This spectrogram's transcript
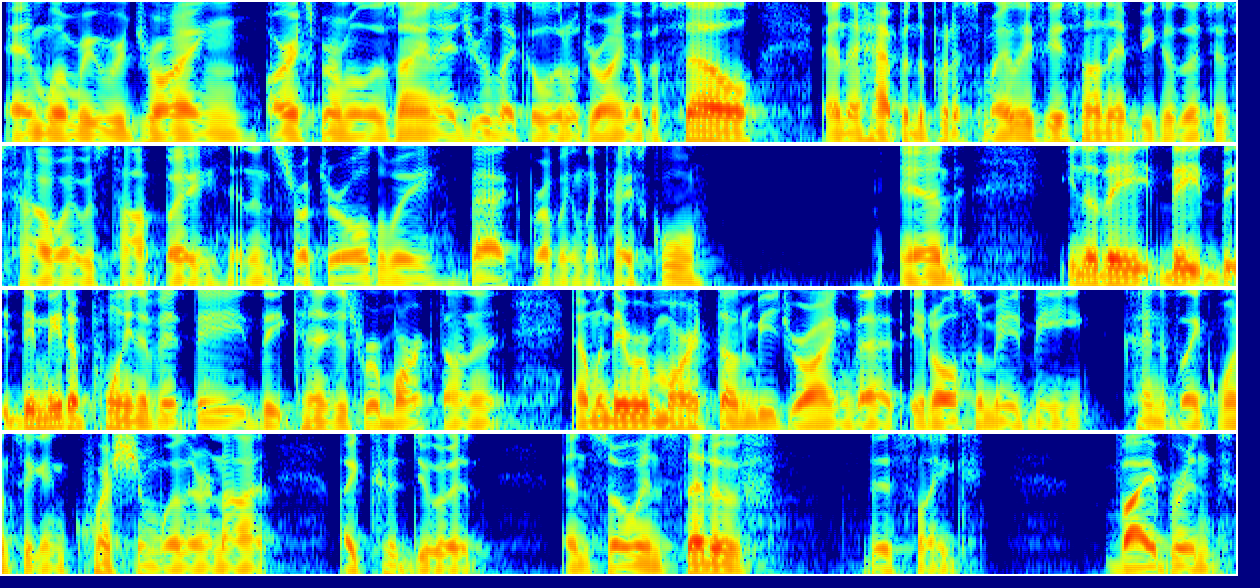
And when we were drawing our experimental design, I drew like a little drawing of a cell. And I happened to put a smiley face on it because that's just how I was taught by an instructor all the way back, probably in like high school. And you know, they, they, they made a point of it. They, they kind of just remarked on it. And when they remarked on me drawing that, it also made me kind of like, once again, question whether or not I could do it. And so instead of this like vibrant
